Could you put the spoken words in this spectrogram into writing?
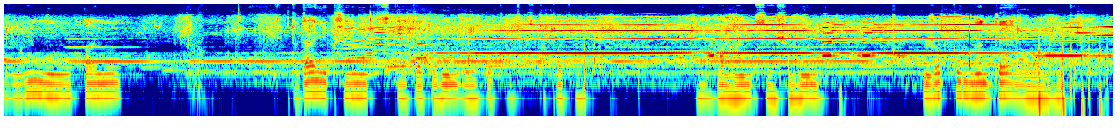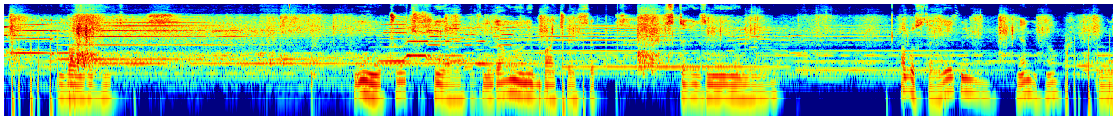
Длинную пойму. Туда ліпше не тискати, то нам було попасти. Ага, це що нам жопу на дерево валить. О, чуть філ. Давно не бачився старий знайомий. Або старий знайомий, я не знав, що було.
